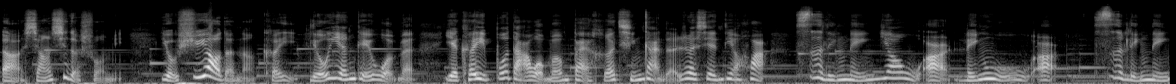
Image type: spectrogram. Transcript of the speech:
呃，详细的说明。有需要的呢，可以留言给我们，也可以拨打我们百合情感的热线电话四零零幺五二零五五二四零零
